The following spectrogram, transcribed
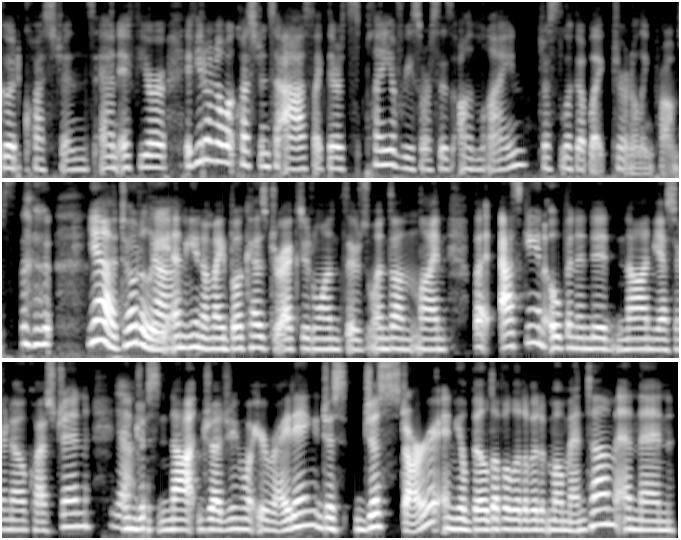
good questions. And if you're if you don't know what question to ask, like there's plenty of resources online. Just look up like journaling prompts. yeah, totally. Yeah. And you know, my book has directed ones, there's ones online, but asking an open-ended non yes or no question yeah. and just not judging what you're writing, just just start and you'll build up a little bit of momentum and then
